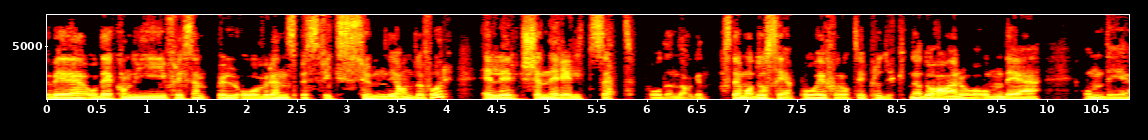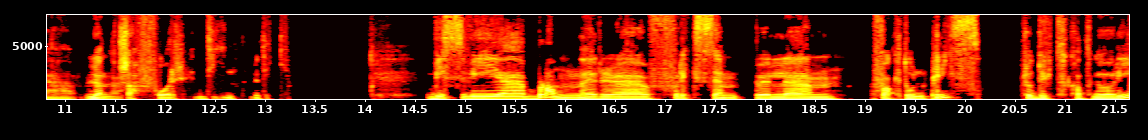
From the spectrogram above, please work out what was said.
Og det kan du gi f.eks. over en spesifikk sum de handler for, eller generelt sett på den dagen. Så det må du jo se på i forhold til produktene du har, og om det, om det lønner seg for din butikk. Hvis vi eh, blander eh, f.eks. faktoren pris, produktkategori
